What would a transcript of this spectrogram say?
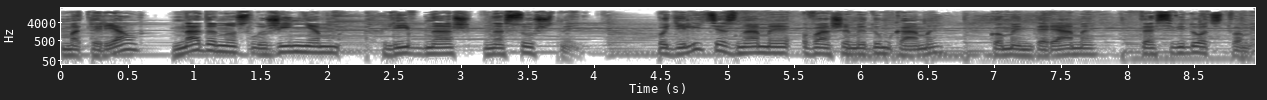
Матеріал надано служінням Хліб наш насущний. Поділіться з нами вашими думками, коментарями та свідоцтвами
